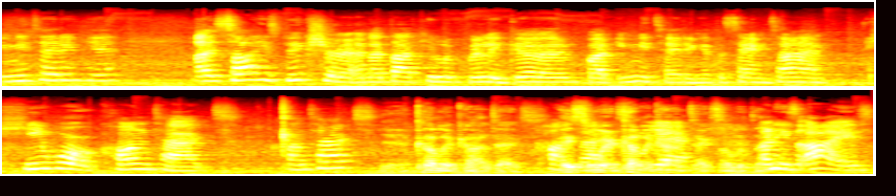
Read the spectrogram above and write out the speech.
imitating here i saw his picture and i thought he looked really good but imitating at the same time. He wore contacts. Contacts? Yeah, color contacts. I used to wear Contacts, color yeah, contacts all the time. On his eyes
